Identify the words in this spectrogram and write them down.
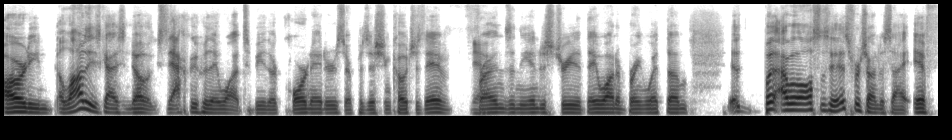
already a lot of these guys know exactly who they want to be their coordinators their position coaches they have Yeah. friends in the industry that they want to bring with them Uh, but i will also say this for sean desai if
